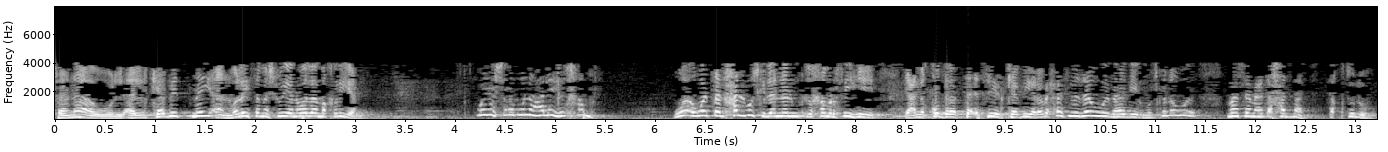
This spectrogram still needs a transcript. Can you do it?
تناول الكبد نيئا وليس مشويا ولا مقليا ويشربون عليه الخمر. وتنحل المشكلة لأن الخمر فيه يعني قدرة تأثير كبيرة بحيث يذوب هذه المشكلة. وما سمعت أحد مات. تقتله.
